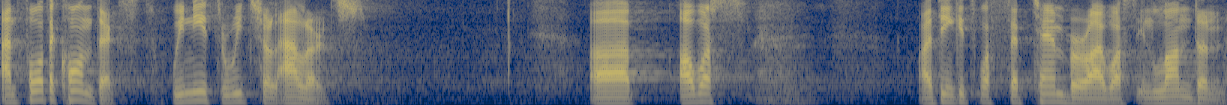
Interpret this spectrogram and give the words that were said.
And for the context, we need ritual alerts. Uh, I was, I think it was September, I was in London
